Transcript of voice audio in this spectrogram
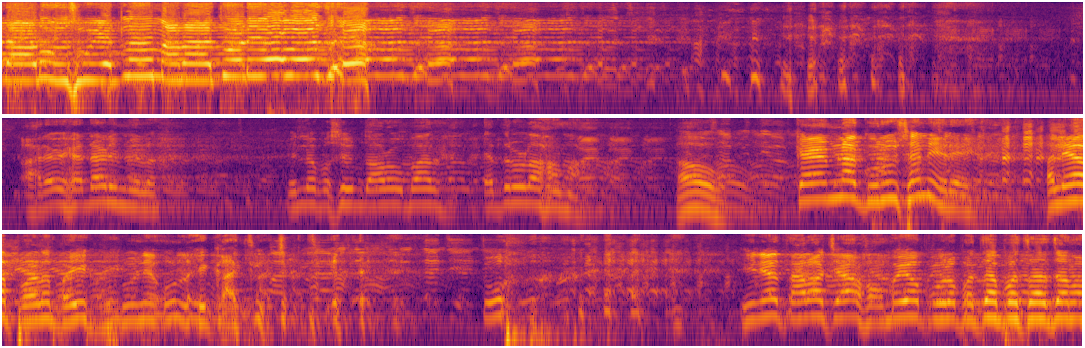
હેડાડું છું એટલે મારા જોડે આવે છે. અરે હેડાડી મેલા. એટલે પછી દારો બાર એદરોડા હામાં. હવ કે એમના ગુરુ છે ને રે? અલ્યા પણ ભાઈ ગુરુને હું લઈ કાચ્યું છે તો એને તારા ચાર હોમયો પૂરો પચાસ પચાસ હજારનો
